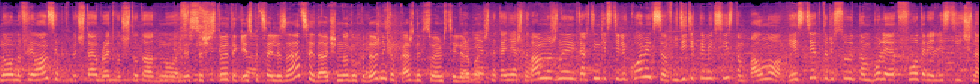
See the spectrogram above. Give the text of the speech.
Но на фрилансе я предпочитаю брать вот что-то одно. То есть существуют такие специализации, да, очень много художников, каждый в своем стиле конечно, работает. Конечно, конечно. Вам нужны картинки в стиле комиксов, идите к комиксистам, полно. Есть те, кто рисует там более фотореалистично,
